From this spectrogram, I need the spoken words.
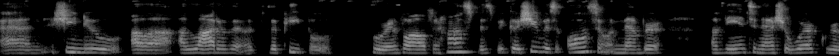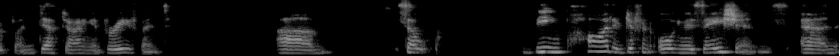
and she knew a, a lot of the, the people who were involved in hospice because she was also a member of the International Work Group on Death, Dying, and Bereavement. Um, so being part of different organizations and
